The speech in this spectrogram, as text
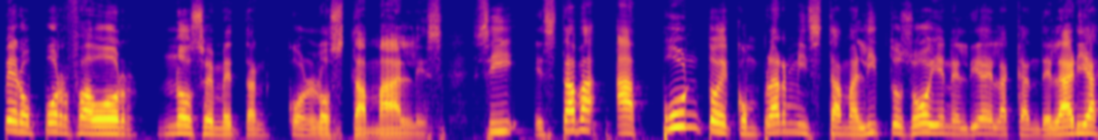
pero por favor no se metan con los tamales. Sí, estaba a punto de comprar mis tamalitos hoy en el Día de la Candelaria.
